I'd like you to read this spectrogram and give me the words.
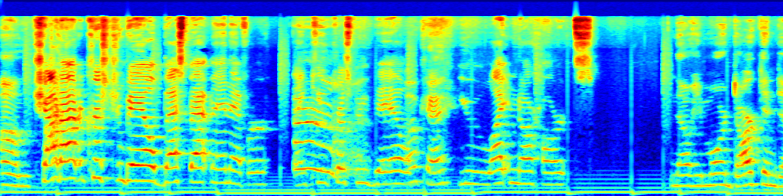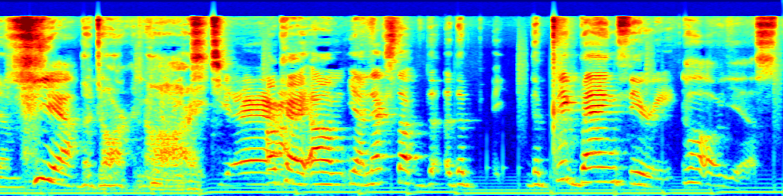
Um. Shout out to Christian Bale, best Batman ever. Thank you, Ah. Christian Bale. Okay. You lightened our hearts. No, he more darkened them. Yeah. The Dark Knight. Yeah. Okay. Um. Yeah. Next up, the the the Big Bang Theory. Oh yes.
